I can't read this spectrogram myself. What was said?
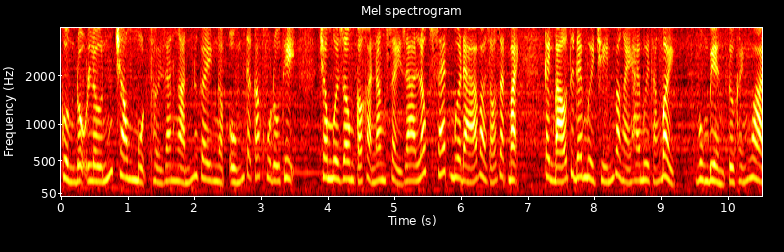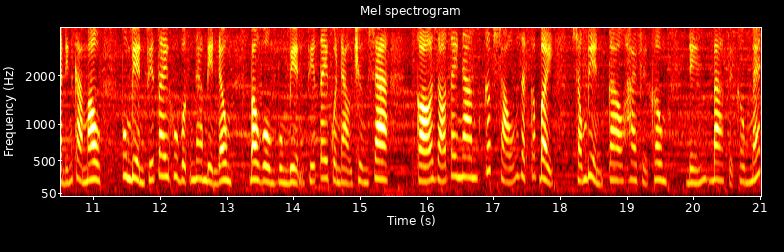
cường độ lớn trong một thời gian ngắn gây ngập úng tại các khu đô thị. Trong mưa rông có khả năng xảy ra lốc xét, mưa đá và gió giật mạnh. Cảnh báo từ đêm 19 và ngày 20 tháng 7, vùng biển từ Khánh Hòa đến Cà Mau, vùng biển phía Tây khu vực Nam Biển Đông, bao gồm vùng biển phía Tây quần đảo Trường Sa, có gió Tây Nam cấp 6, giật cấp 7, sóng biển cao 2,0 đến 3,0 mét,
